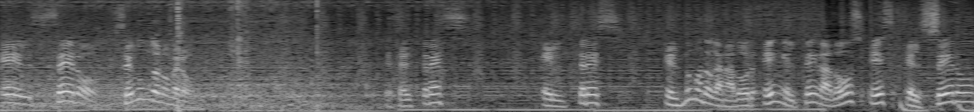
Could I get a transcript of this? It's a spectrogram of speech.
El 0. Segundo número es el 3. El 3. El número ganador en el Pega 2 es el 0.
